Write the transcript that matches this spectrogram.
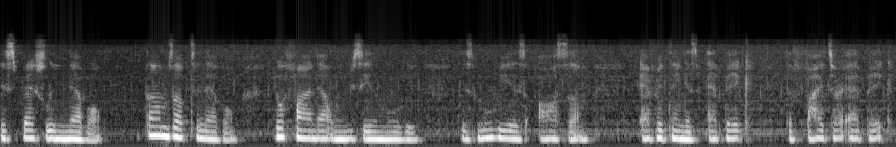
especially Neville. Thumbs up to Neville. You'll find out when you see the movie. This movie is awesome. Everything is epic. The fights are epic.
